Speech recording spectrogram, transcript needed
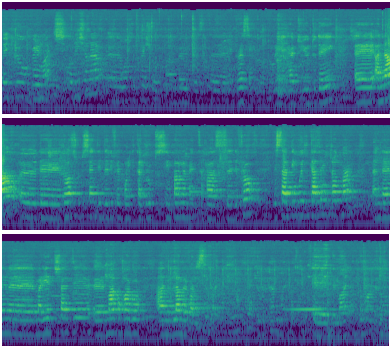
Thank you very much, Commissioner. Uh, it was a pleasure. I'm very interest, uh, interesting to, to really hear to you today. Uh, and now uh, the, those representing the different political groups in Parliament has uh, the floor, starting with Catherine Trautmann, and then uh, Marietje Schaake, uh, Malcolm Harbour, and Lambert Van Nistelrooij. Uh, the microphone.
